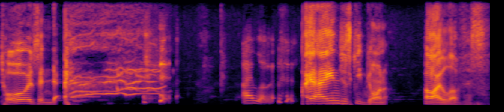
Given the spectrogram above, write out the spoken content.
Toys and I love it. I, I can just keep going. Oh, I love this.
